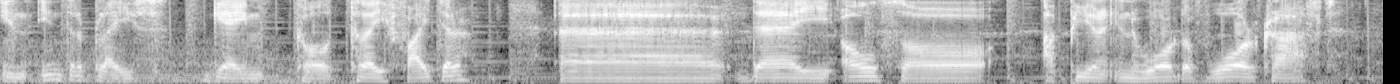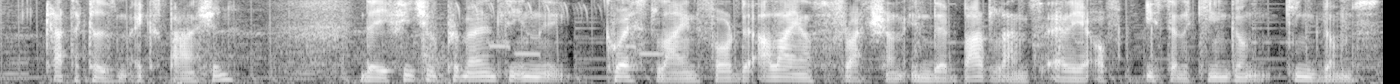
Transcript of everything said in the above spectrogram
in Interplay's game called Clay Fighter. Uh, they also appear in the World of Warcraft Cataclysm expansion. They feature prominently in the quest line for the Alliance faction in the Badlands area of Eastern Kingdom Kingdoms.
